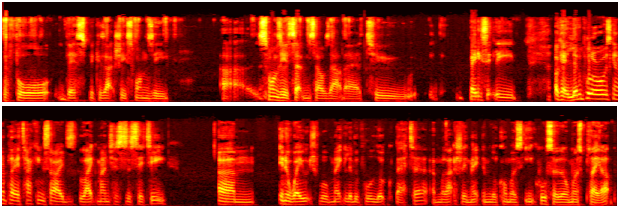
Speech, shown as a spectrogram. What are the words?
before this, because actually Swansea, uh, Swansea had set themselves out there to basically. Okay, Liverpool are always going to play attacking sides like Manchester City. Um, in a way which will make Liverpool look better and will actually make them look almost equal, so they'll almost play up.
